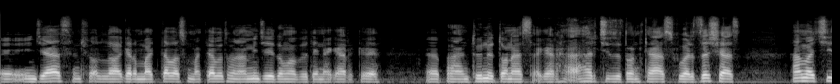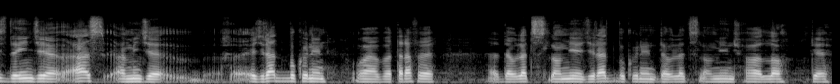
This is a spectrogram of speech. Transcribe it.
اینجا هست. انشالله اگر مکتب است مکتبتون همینجا ادامه بدین. اگر که پهنتونتون است اگر هر چیزتون که هست ورزش است همه چیز در اینجا است همینجا اجرات بکنین و به طرف دولت اسلامی اجرات بکنین دولت اسلامی انشاءالله که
